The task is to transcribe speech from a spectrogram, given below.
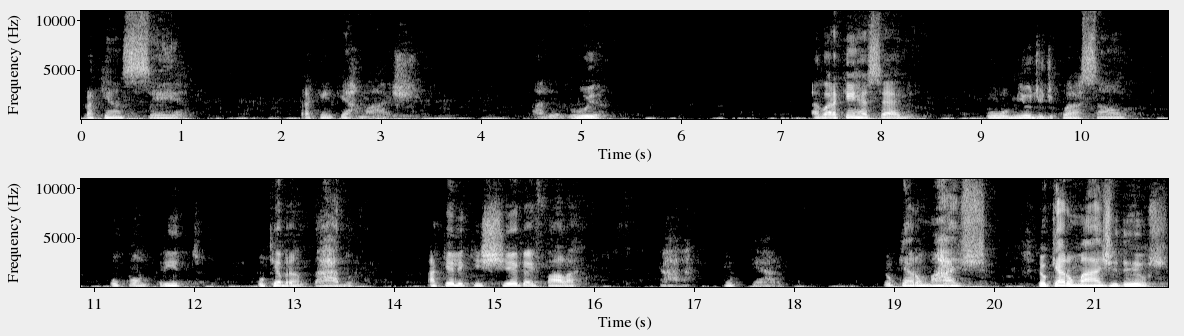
Para quem anseia. Para quem quer mais. Aleluia. Agora, quem recebe? O humilde de coração, o contrito, o quebrantado, aquele que chega e fala: Cara, eu quero, eu quero mais. Eu quero mais de Deus.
